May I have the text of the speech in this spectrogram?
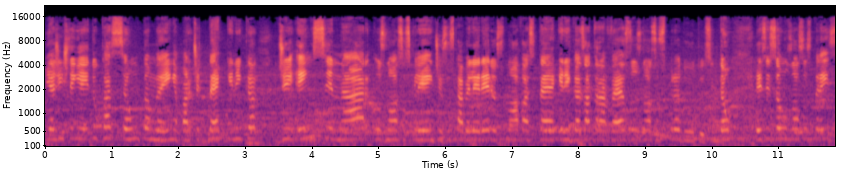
e a gente tem a educação também, a parte técnica de ensinar os nossos clientes, os cabeleireiros, novas técnicas através dos nossos produtos. Então, esses são os nossos três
